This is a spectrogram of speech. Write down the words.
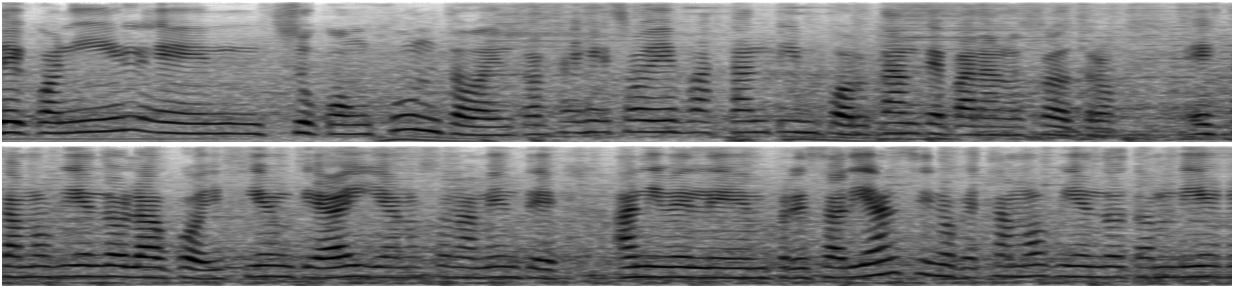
de Conil en su conjunto, entonces eso es bastante importante para nosotros. Estamos viendo la cohesión que hay ya no solamente a nivel empresarial, sino que estamos viendo también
